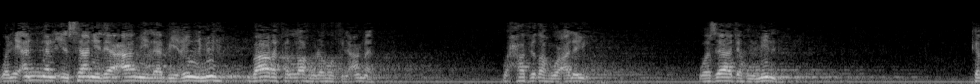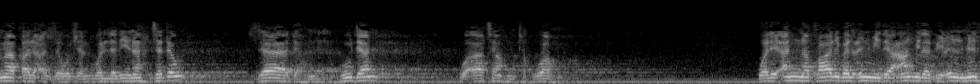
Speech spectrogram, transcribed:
ولأن الإنسان إذا عامل بعلمه بارك الله له في العمل وحفظه عليه وزاده منه. كما قال عز وجل والذين اهتدوا زادهم هدى وآتاهم تقواهم. ولأن طالب العلم إذا عمل بعلمه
